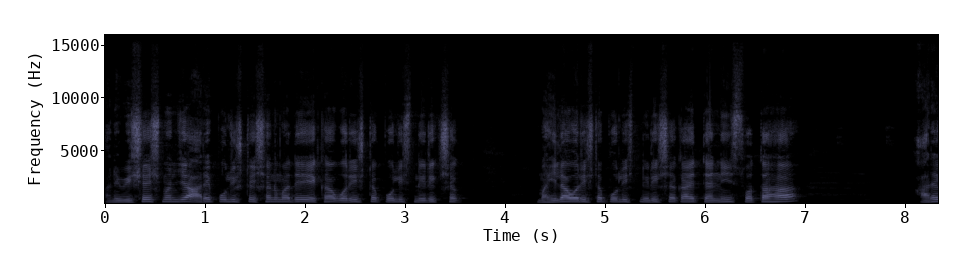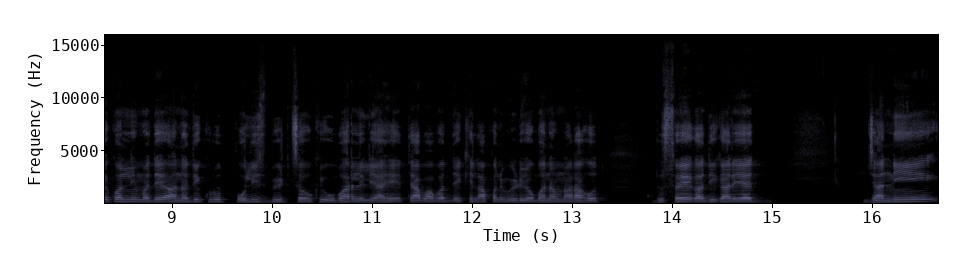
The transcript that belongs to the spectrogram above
आणि विशेष म्हणजे आरे पोलीस स्टेशनमध्ये एका वरिष्ठ पोलीस निरीक्षक महिला वरिष्ठ पोलीस निरीक्षक आहेत. त्यांनी स्वतः आरे कॉलनीमध्ये अनधिकृत पोलीस बीट चौकी उभारलेली आहे. त्याबाबत देखील आपण व्हिडिओ बनवणार आहोत. दुसरे एक अधिकारी आहेत ज्यांनी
